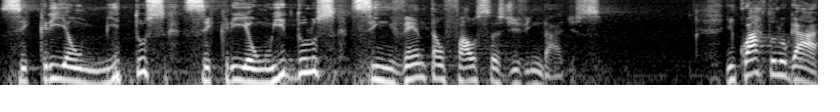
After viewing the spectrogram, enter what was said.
Se criam mitos, se criam ídolos, se inventam falsas divindades. Em quarto lugar,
